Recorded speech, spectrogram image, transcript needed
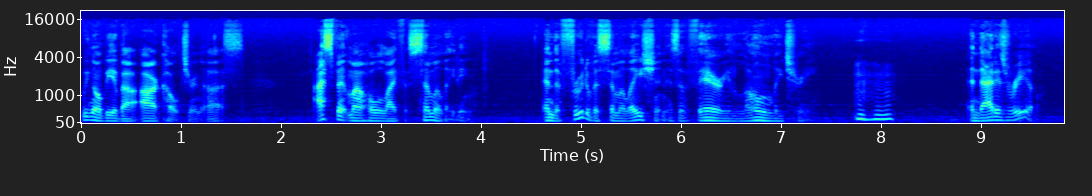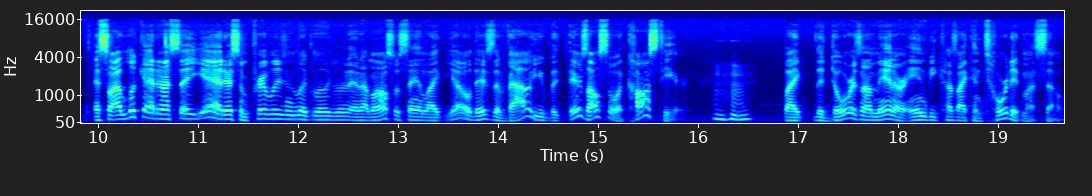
we're going to be about our culture and us. I spent my whole life assimilating. And the fruit of assimilation is a very lonely tree. Mm-hmm. And that is real. And so I look at it and I say, yeah, there's some privilege and look, look, look, and I'm also saying like, yo, there's a value, but there's also a cost here. Mm-hmm. Like the doors I'm in are in because I contorted myself.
